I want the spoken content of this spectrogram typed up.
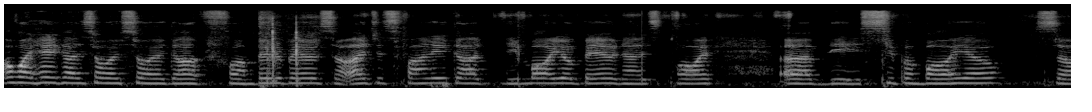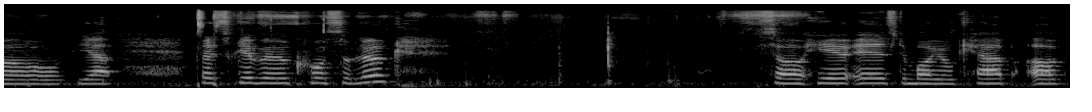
Oh wait, hey guys, so, so I got from Build Bear, so I just finally got the Mario Bear and it's part of the Super Mario. So yeah, let's give it a closer look. So here is the Mario cap up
